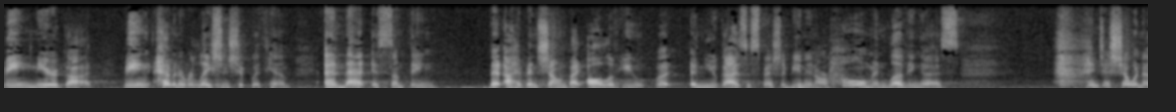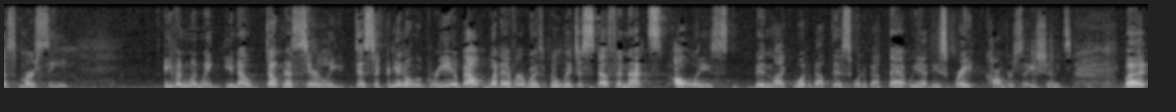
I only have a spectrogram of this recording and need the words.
being near God, being having a relationship with Him. And that is something that I have been shown by all of you, but and you guys especially being in our home and loving us and just showing us mercy even when we you know don't necessarily disagree you know agree about whatever with religious stuff and that's always been like what about this what about that we have these great conversations but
